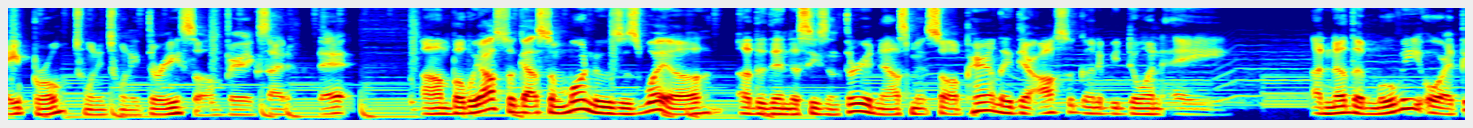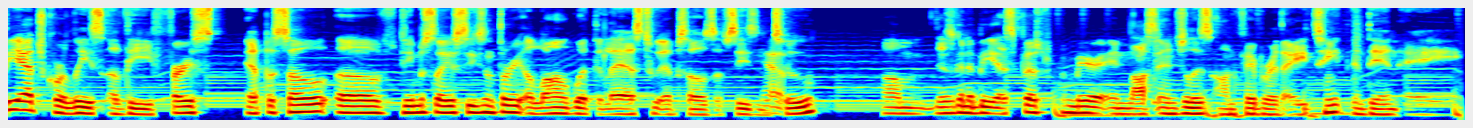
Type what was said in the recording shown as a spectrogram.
April 2023, so I'm very excited for that. Um, but we also got some more news as well, other than the season three announcement. So apparently, they're also going to be doing a another movie or a theatrical release of the first episode of Demon Slayer season three, along with the last two episodes of season yep. two. Um, there's going to be a special premiere in Los Angeles on February the 18th, and then a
